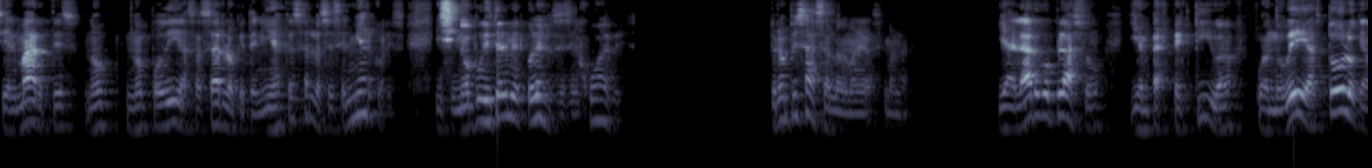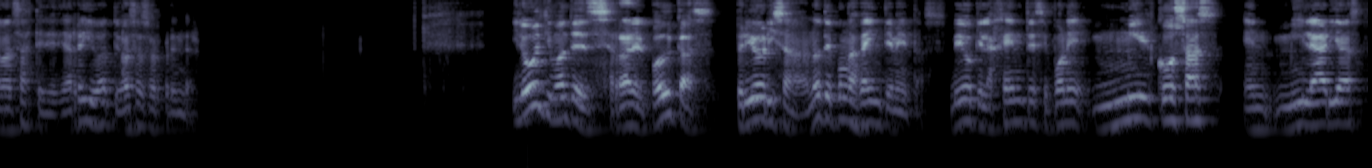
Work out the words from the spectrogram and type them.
Si el martes no, no podías hacer lo que tenías que hacer, lo haces el miércoles. Y si no pudiste el miércoles, lo haces el jueves. Pero empezá a hacerlo de manera semanal. Y a largo plazo y en perspectiva, cuando veas todo lo que avanzaste desde arriba, te vas a sorprender. Y lo último, antes de cerrar el podcast, prioriza, no te pongas 20 metas. Veo que la gente se pone mil cosas en mil áreas,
